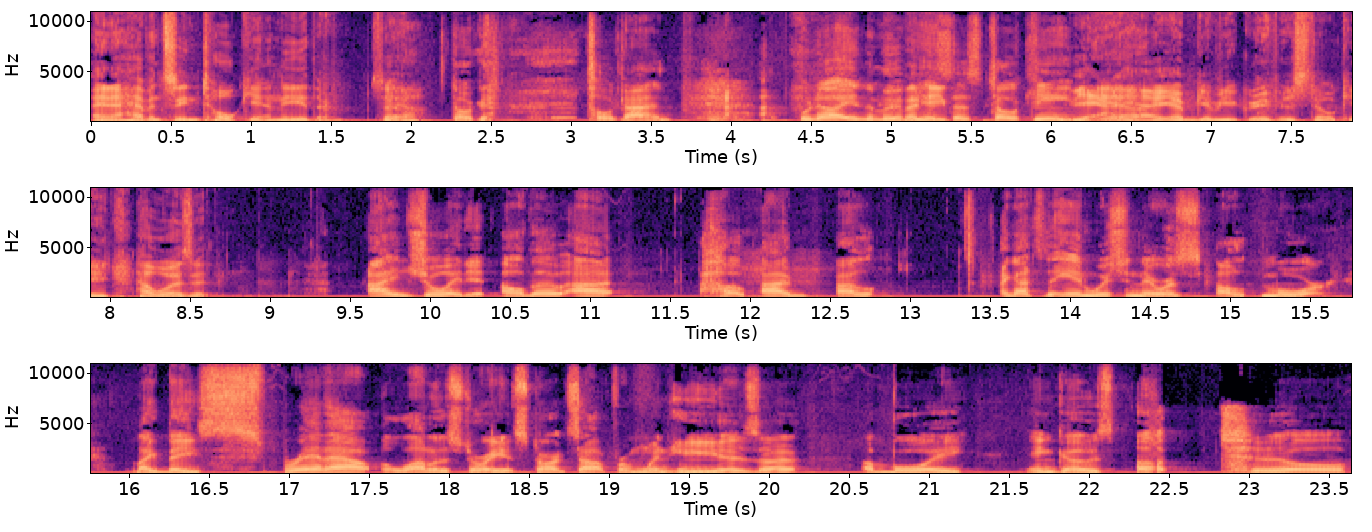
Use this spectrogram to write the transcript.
and I haven't seen Tolkien either. So Yeah. Tolkien. Tolkien. well, no, in the movie he- it says Tolkien. yeah, Yeah. yeah, yeah, I'm giving you grief. It's Tolkien. How was it? I enjoyed it, although I hope I I I got to the end wishing there was a, more. Like they spread out a lot of the story. It starts out from when he is a a boy and goes up till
